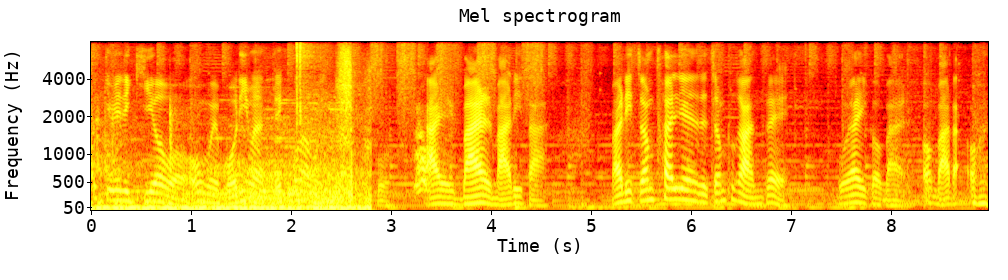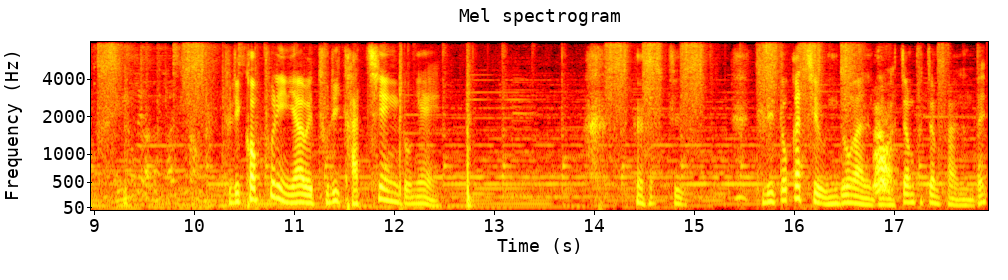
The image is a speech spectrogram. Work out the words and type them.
토끼 왜 이리 귀여워. 어왜 머리만 매콤하고 있고 아이 말 말이다 말이 점프하려 했는데 점프가 안 돼. 뭐야 이거 말 어 말아. 어. 둘이 커플이냐? 왜 둘이 같이 행동해? 둘, 둘이 똑같이 운동하는데 막 점프 점프 하는데?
